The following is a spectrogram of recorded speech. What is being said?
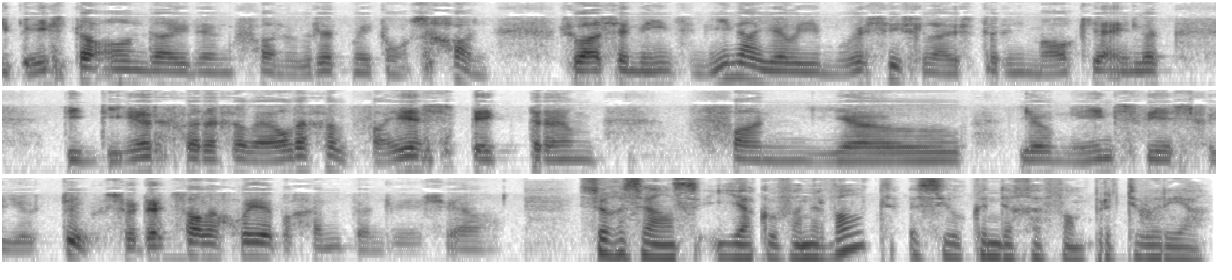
die beste aanduiding van hoe dit met ons gaan. So as 'n mens nie na jou emosies luister nie, maak jy eintlik die deur vir 'n geweldige wye spektrum van jou jou menswees vir jou toe. So dit sal 'n goeie beginpunt wees, ja. So gesels Jaco van der Walt, 'n sielkundige van Pretoria.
